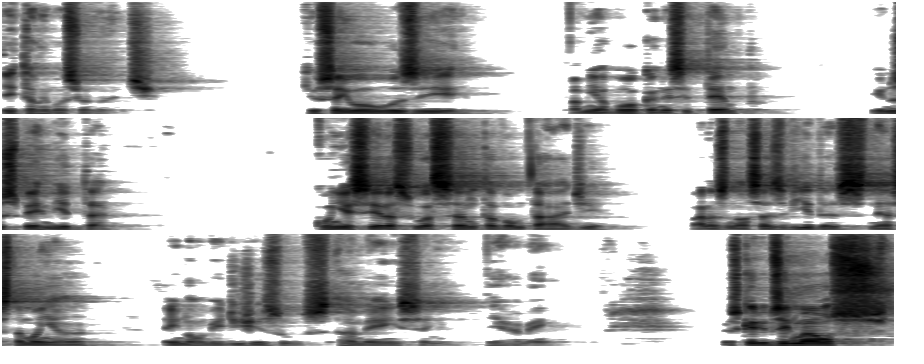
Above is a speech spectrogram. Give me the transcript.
e tão emocionante. Que o Senhor use a minha boca nesse tempo e nos permita conhecer a Sua santa vontade para as nossas vidas nesta manhã, em nome de Jesus. Amém, Senhor. E amém. Meus queridos irmãos,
